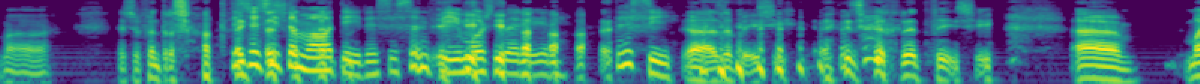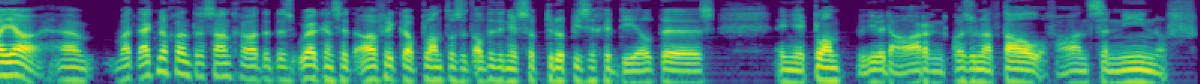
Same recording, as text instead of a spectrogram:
maar dis so interessant. Dis is 'n tomatie, dis is 'n humor storie hierdie. Dis sie. Ja, is 'n bessie. Dis 'n groot bessie. Ehm um, Maar ja, ehm um, wat ek nog interessant gehad het is ook in Suid-Afrika plant ons dit altyd in jou subtropiese gedeeltes en jy plant jy weet daar in KwaZulu-Natal of Hansenien of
